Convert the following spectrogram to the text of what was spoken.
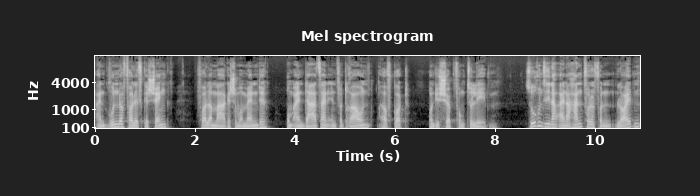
Ein wundervolles Geschenk voller magischer Momente, um ein Dasein in Vertrauen auf Gott und die Schöpfung zu leben. Suchen Sie nach einer Handvoll von Leuten,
